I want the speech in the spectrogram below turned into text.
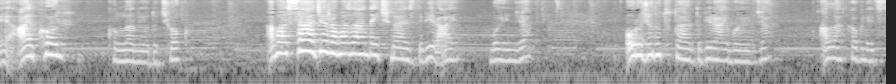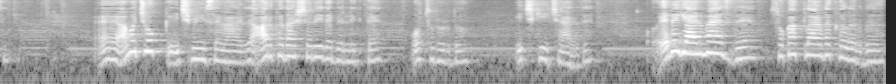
E, alkol kullanıyordu çok. Ama sadece Ramazan'da içmezdi bir ay boyunca. Orucunu tutardı bir ay boyunca. Allah kabul etsin. Ee, ama çok içmeyi severdi. Arkadaşlarıyla birlikte otururdu. içki içerdi. Eve gelmezdi. Sokaklarda kalırdı.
